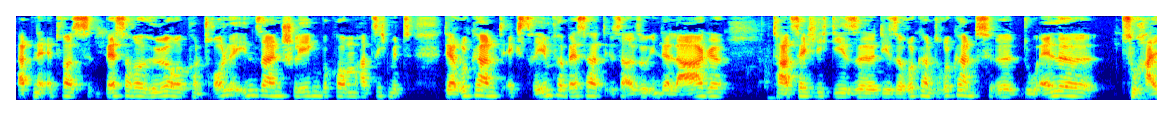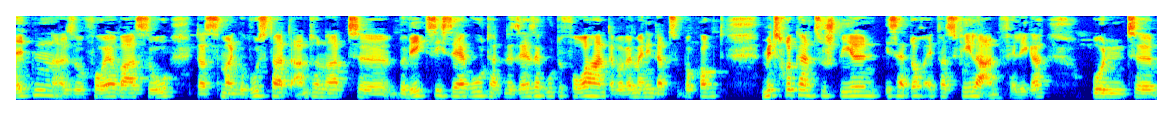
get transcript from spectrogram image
hat eine etwas bessere, höhere Kontrolle in seinen Schlägen bekommen, hat sich mit der Rückhand extrem verbessert, ist also in der Lage, tatsächlich diese, diese Rückhand-Rückhand-Duelle zu halten. Also vorher war es so, dass man gewusst hat, Anton hat äh, bewegt sich sehr gut, hat eine sehr, sehr gute Vorhand, aber wenn man ihn dazu bekommt, mit Rückhand zu spielen, ist er doch etwas fehleranfälliger. Und äh,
